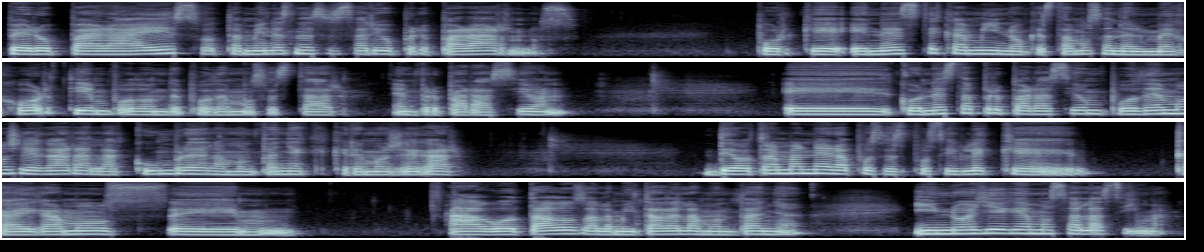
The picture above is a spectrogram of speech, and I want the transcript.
pero para eso también es necesario prepararnos porque en este camino que estamos en el mejor tiempo donde podemos estar en preparación, eh, con esta preparación podemos llegar a la cumbre de la montaña que queremos llegar. De otra manera, pues es posible que caigamos em, agotados a la mitad de la montaña y no lleguemos a la cima,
